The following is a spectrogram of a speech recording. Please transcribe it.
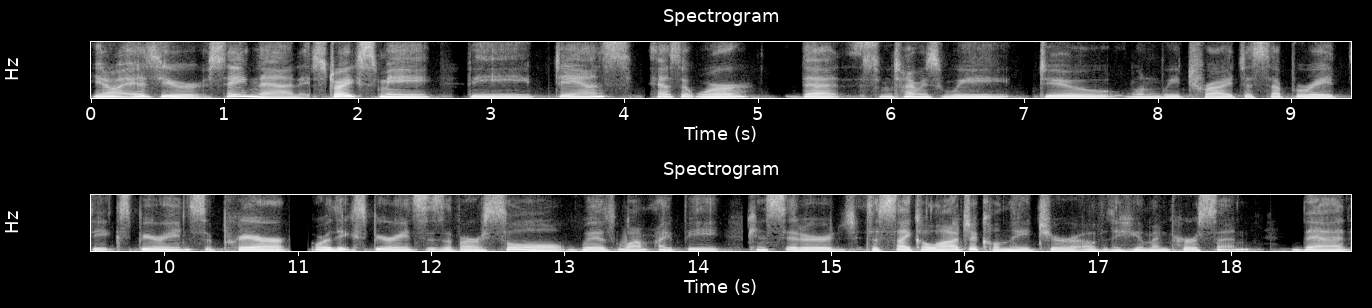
You know, as you're saying that, it strikes me the dance, as it were, that sometimes we do when we try to separate the experience of prayer or the experiences of our soul with what might be considered the psychological nature of the human person that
